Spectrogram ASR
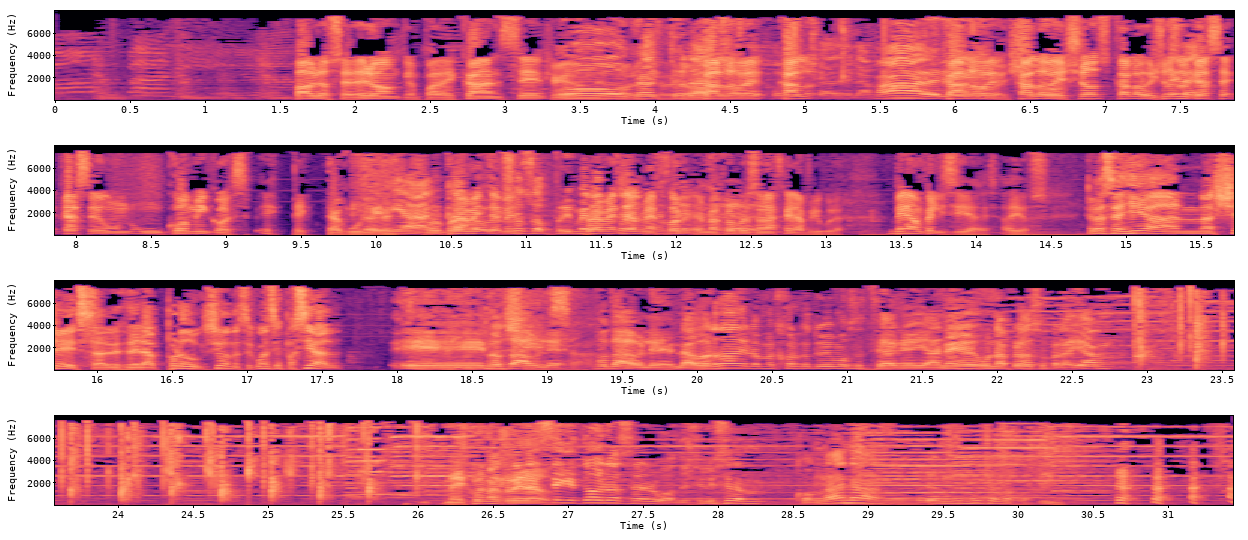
Pablo Cedrón, que en paz descanse. Oh, Carlos, concha Carlos, de la madre. Carlos, Carlos Carlos Belloso. Belloso, Carlos Belloso Primera- que hace, que hace un, un cómico es- espectacular. Genial, Probablemente, Belloso, el mejor, el personaje de la película. Vean felicidades, adiós. Gracias, Ian Ayesa, desde la producción de Secuencia Espacial. Eh, notable, Ayesa. notable. La verdad de lo mejor que tuvimos este año, Ian. ¿eh? Un aplauso para Ian. Me dejó enredado. Que todos lo hacen en el bondi. Si lo hicieran con ganas, seríamos mucho mejor.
